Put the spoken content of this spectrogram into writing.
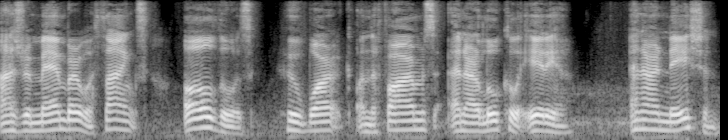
as remember with thanks all those who work on the farms in our local area, in our nation,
